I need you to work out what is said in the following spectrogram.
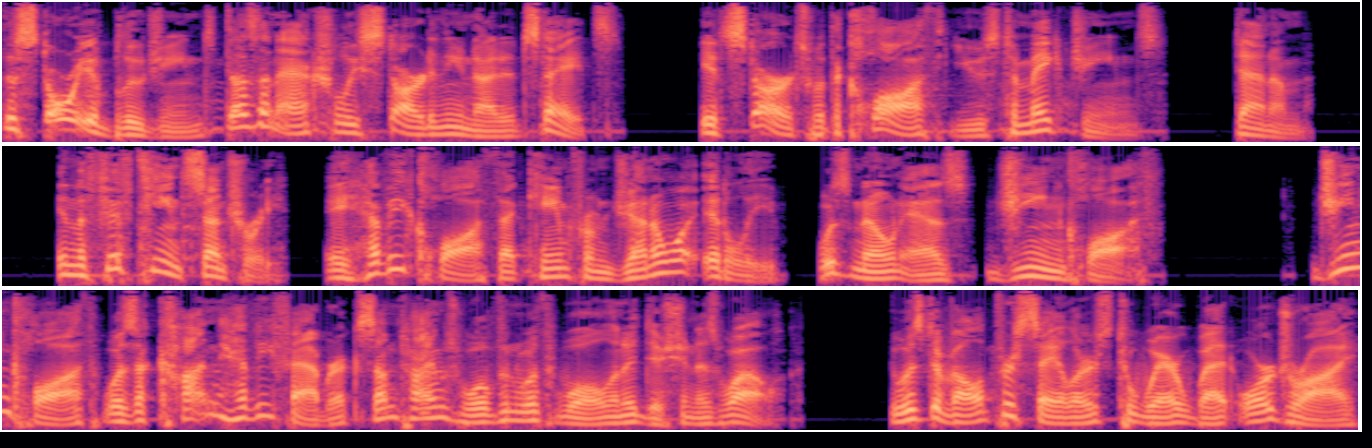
The story of blue jeans doesn't actually start in the United States. It starts with the cloth used to make jeans, denim. In the 15th century, a heavy cloth that came from Genoa, Italy was known as jean cloth. Jean cloth was a cotton-heavy fabric, sometimes woven with wool in addition as well. It was developed for sailors to wear wet or dry,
